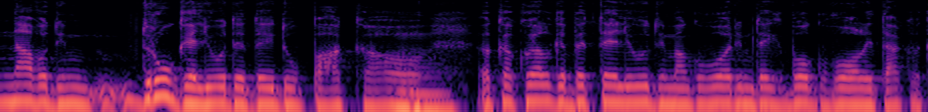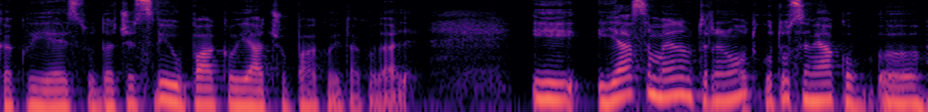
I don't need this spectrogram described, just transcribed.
navodim druge ljude da idu u pakao, hmm. kako LGBT ljudima govorim da ih Bog voli takve kakvi jesu, da će svi u pakao, ja ću u pakao i tako dalje. I ja sam u jednom trenutku, tu sam jako uh,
